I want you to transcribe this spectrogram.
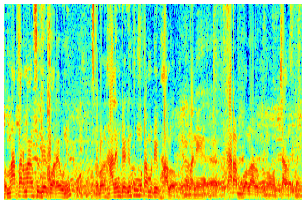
তো মাথার মাংস দিয়ে করে উনি। এবং হালিমটা কিন্তু মোটামুটি ভালো। মানে খারাপ বলার কোনো চান্স নাই।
